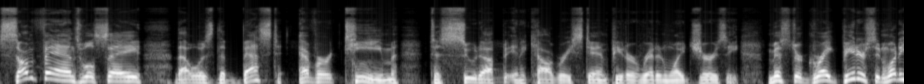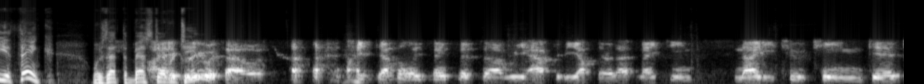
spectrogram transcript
some fans will say that was the best ever team to suit up in a Calgary Stampeder red and white jersey. Mr. Greg Peterson, what do you think? Was that the best I ever agree team? with that. I definitely think that uh, we have to be up there. That 1992 team did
